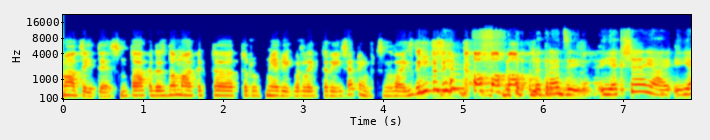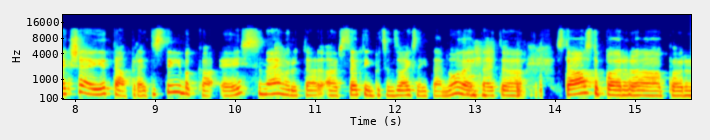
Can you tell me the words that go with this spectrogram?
mācīties. Un tā, kad es domāju, ka tā, tur mierīgi var likt arī 17 zvaigznītes. bet, bet redzi, iekšējā, iekšēji ir tā pretestība, ka es nevaru tā, ar 17 zvaigznītēm novērtēt stāstu par, par,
